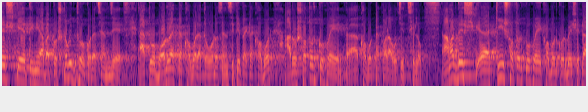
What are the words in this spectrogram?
দেশকে তিনি আবার প্রশ্নবিদ্ধ করেছেন যে, এত বড় একটা খবর, এত বড় সেন্সিটিভ একটা খবর, আরও সতর্ক হয়ে খবরটা করা উচিত ছিল। আমার দেশ কি সতর্ক হয়ে খবর করবে সেটা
